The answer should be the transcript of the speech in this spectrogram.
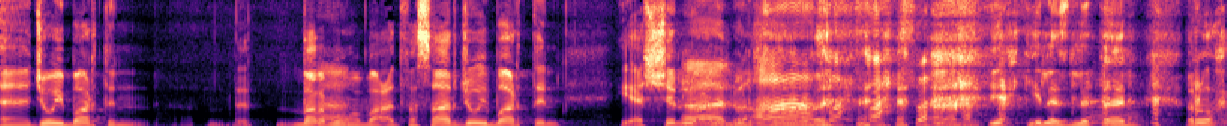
آه، جوي بارتن ضربوا آه. مع بعض فصار جوي بارتن يأشر له على قالوا آه المنخار صح صح صح. يحكي لزلاتان. روح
